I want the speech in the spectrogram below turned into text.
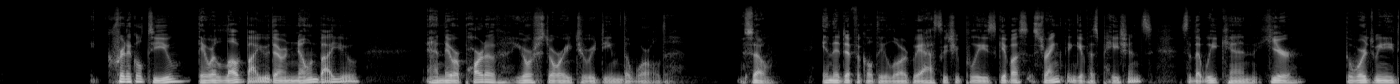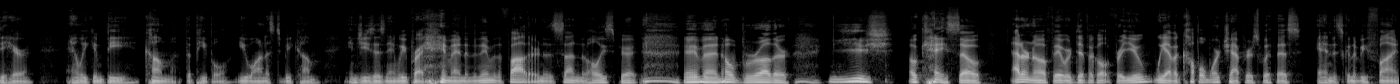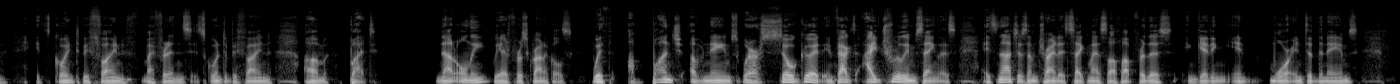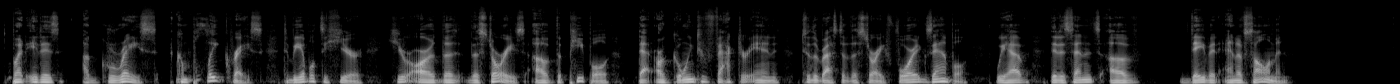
critical to you, they were loved by you, they were known by you, and they were part of your story to redeem the world. So, in the difficulty, Lord, we ask that you please give us strength and give us patience so that we can hear the words we need to hear and we can become the people you want us to become. In Jesus' name we pray. Amen. In the name of the Father and of the Son and the Holy Spirit. Amen. Oh, brother. Yeesh. Okay, so I don't know if they were difficult for you. We have a couple more chapters with this, and it's going to be fine. It's going to be fine, my friends. It's going to be fine. Um, but not only we had First Chronicles with a bunch of names that are so good. In fact, I truly am saying this. It's not just I'm trying to psych myself up for this and getting in more into the names but it is a grace, a complete grace to be able to hear here are the the stories of the people that are going to factor in to the rest of the story. For example, we have the descendants of David and of Solomon.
